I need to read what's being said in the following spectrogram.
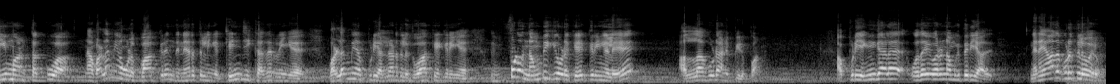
ஈமான் தக்குவா நான் வளமையை உங்களை பார்க்குறேன். இந்த நேரத்தில் நீங்க கெஞ்சி கதறீங்க. வளமையை அப்படி எல்லா இடத்துல துவா கேட்குறீங்க. இவ்வளவு நம்பிக்கையோட கேட்குறீங்களே அல்லாஹ் கூட அனுப்பியிருப்பான். அப்படி எங்கால உதவி வரும் நமக்கு தெரியாது. நினையாத குடத்துல வரும்.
